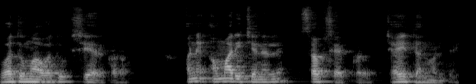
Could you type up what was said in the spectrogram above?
વધુમાં વધુ શેર કરો અને અમારી ચેનલને સબસ્ક્રાઈબ કરો. જય ધન્વંતરી.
